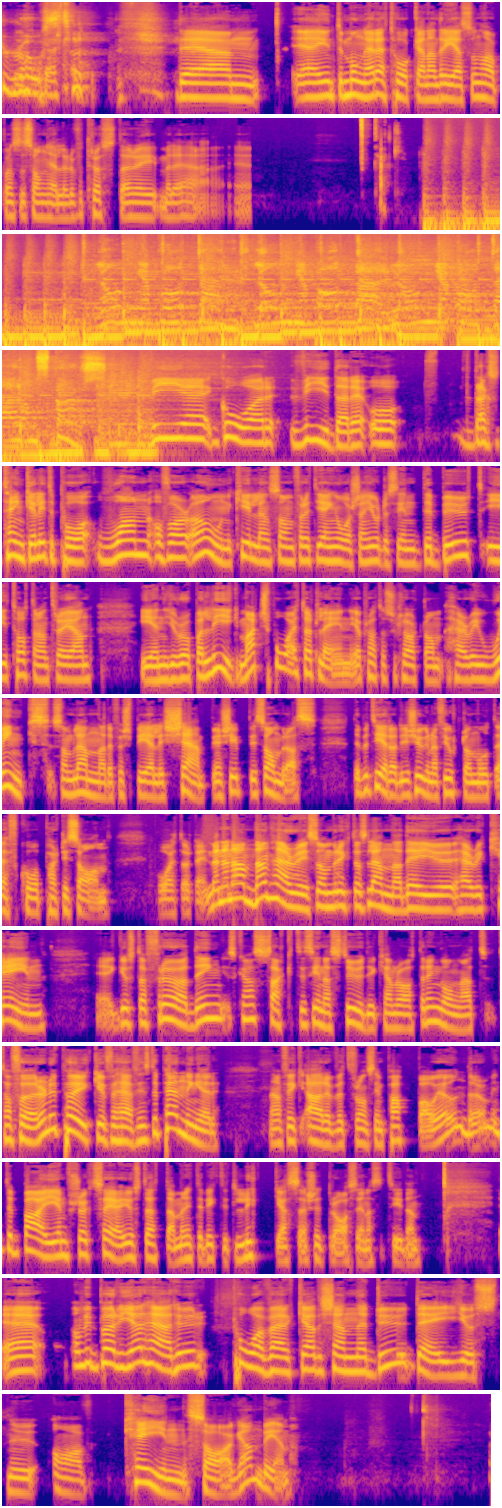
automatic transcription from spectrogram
Roast. Det ehm, är ju inte många rätt Håkan Andreasson har på en säsong heller. Du får trösta dig med det. Eh, Tack. Långa poddar, långa poddar, långa poddar om Spurs. Vi eh, går vidare och det är dags att tänka lite på One of Our Own, killen som för ett gäng år sedan gjorde sin debut i Tottenham-tröjan i en Europa League-match på White Hart Lane. Jag pratar såklart om Harry Winks som lämnade för spel i Championship i somras. Debuterade 2014 mot FK Partizan på White Hart Lane. Men en annan Harry som ryktas lämna det är ju Harry Kane. Eh, Gustaf Fröding ska ha sagt till sina studiekamrater en gång att ta för er nu pöjke, för här finns det penningar. När han fick arvet från sin pappa och jag undrar om inte Bayern försökt säga just detta men inte riktigt lyckas särskilt bra senaste tiden. Eh, om vi börjar här, hur påverkad känner du dig just nu av Kane-sagan, BM?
